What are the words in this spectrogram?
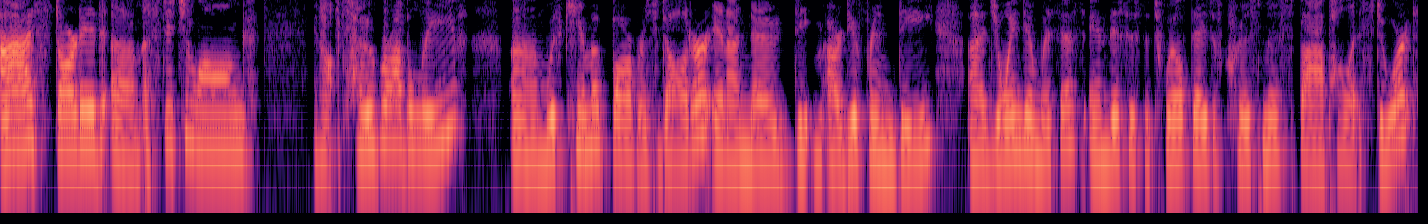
I started um, a stitch along in October, I believe, um, with Kim of Barbara's daughter. And I know D, our dear friend Dee uh, joined in with us. And this is the 12 Days of Christmas by Paulette Stewart.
